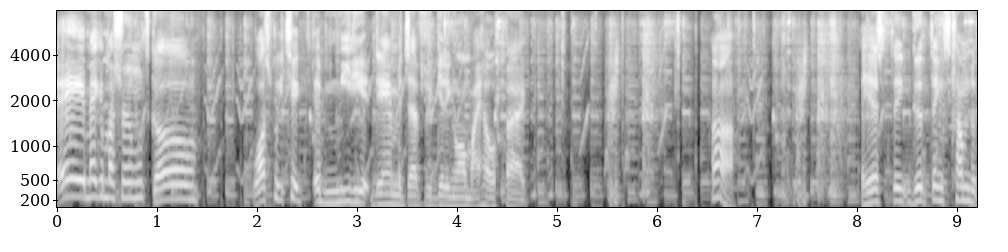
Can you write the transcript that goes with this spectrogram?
Hey, Mega Mushroom, let's go. Watch me take immediate damage after getting all my health back. Huh. I guess th good things come to...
